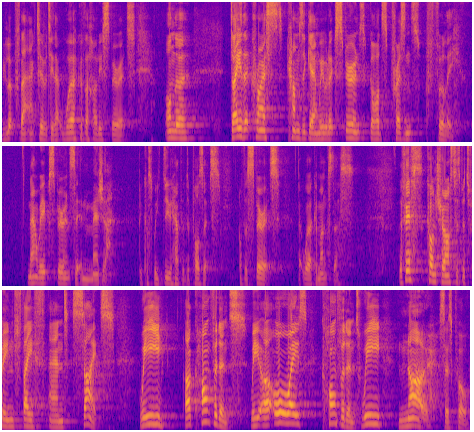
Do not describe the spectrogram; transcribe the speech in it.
We look for that activity, that work of the Holy Spirit. On the day that Christ comes again, we will experience God's presence fully. Now we experience it in measure because we do have the deposits of the Spirit at work amongst us. The fifth contrast is between faith and sight. We are confident. We are always confident. We know, says Paul.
